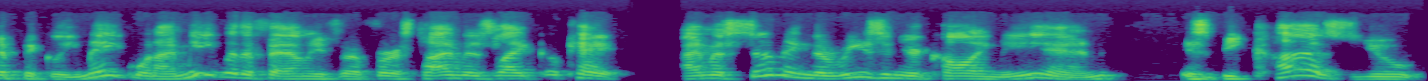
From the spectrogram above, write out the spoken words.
typically make when I meet with a family for the first time is like, okay, I'm assuming the reason you're calling me in is because you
